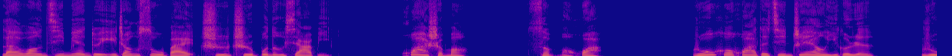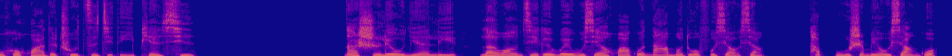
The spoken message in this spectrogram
蓝忘机面对一张素白，迟迟不能下笔，画什么？怎么画？如何画得进这样一个人？如何画得出自己的一片心？那十六年里，蓝忘机给魏无羡画过那么多幅小像，他不是没有想过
